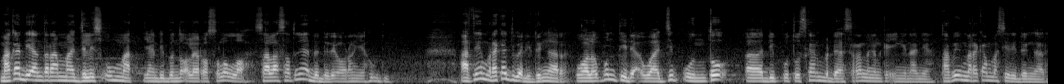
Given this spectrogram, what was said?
Maka di antara majelis umat yang dibentuk oleh Rasulullah, salah satunya ada dari orang Yahudi. Artinya mereka juga didengar, walaupun tidak wajib untuk uh, diputuskan berdasarkan dengan keinginannya, tapi mereka masih didengar.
